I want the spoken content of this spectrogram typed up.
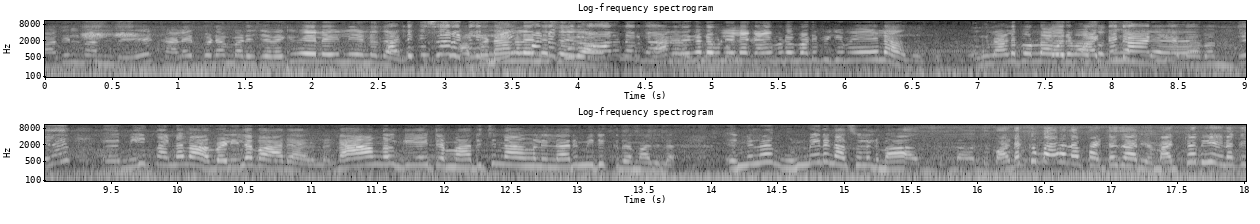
பதில் வந்து கலைப்பிடம் படிச்சவைக்கு வேலை இல்லைன்னு அப்ப நாங்கள் என்ன கலைப்பிடம் படிப்பிக்கவே எங்களால பொருளாதார வந்து மீட் பண்ண வெளியில வாராருல. நாங்கள் கேட்ட மறிச்சு நாங்கள் எல்லாரும் இருக்கிறோம் அதுல எங்களை உண்மையில நான் சொல்லணுமா வடக்கு மாகாண பட்டதாரிகள் மற்றவை எனக்கு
